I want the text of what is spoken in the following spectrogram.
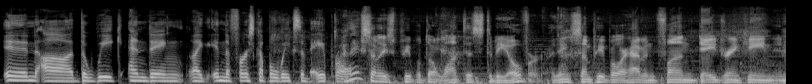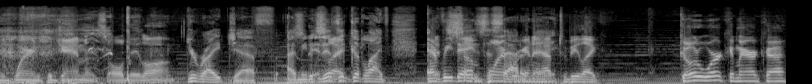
in uh, the week ending, like in the first couple of weeks of April. I think some of these people don't want this to be over. I think some people are having fun day drinking and wearing pajamas all day long. You're right, Jeff. I mean, It's it is a good life. Every day At day some is a point, we're going to have to be like, go to work, America.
